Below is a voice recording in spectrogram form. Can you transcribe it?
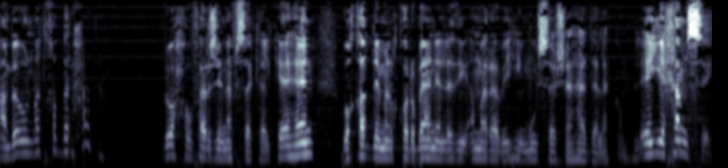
عم بيقول ما تخبر حدا. روح وفرجي نفسك للكاهن وقدم القربان الذي أمر به موسى شهادة لكم. الآية خمسة.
